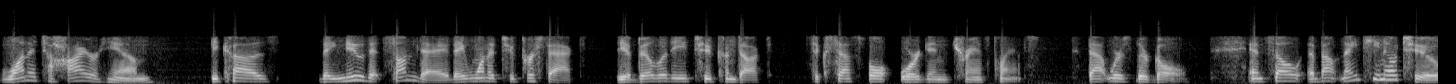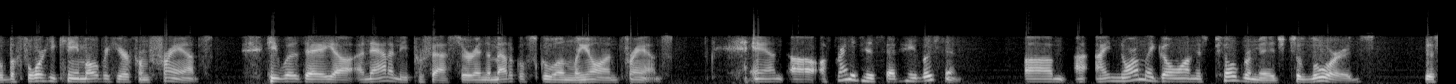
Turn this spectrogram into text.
wanted to hire him because they knew that someday they wanted to perfect the ability to conduct successful organ transplants. That was their goal. And so, about 1902, before he came over here from France, he was a uh, anatomy professor in the medical school in Lyon, France. And uh, a friend of his said, "Hey, listen, um, I, I normally go on this pilgrimage to Lourdes, this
